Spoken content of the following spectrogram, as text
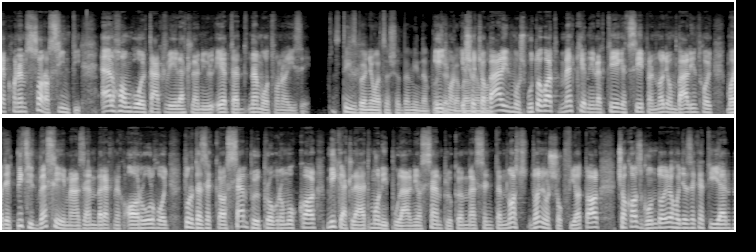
melléütések, hanem szara szinti. Elhangolták véletlenül, érted? Nem ott van a izé. Ez 10-ből 8 esetben minden Így van. És hogyha van. Bálint most mutogat, megkérnélek téged szépen nagyon Bálint, hogy majd egy picit beszélj már az embereknek arról, hogy tudod, ezekkel a sample programokkal miket lehet manipulálni a sample mert szerintem nagy, nagyon sok fiatal csak azt gondolja, hogy ezeket ilyen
